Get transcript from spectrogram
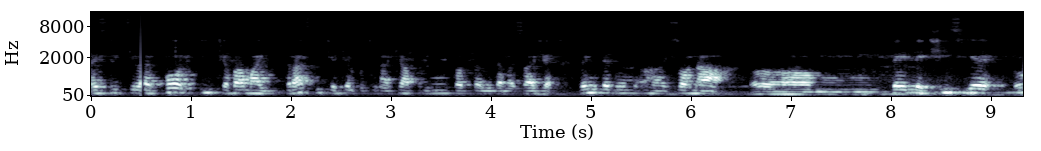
restricțiile vor fi ceva mai drastice, cel puțin așa, prin tot felul de mesaje venite din zona de decizie. Uh,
